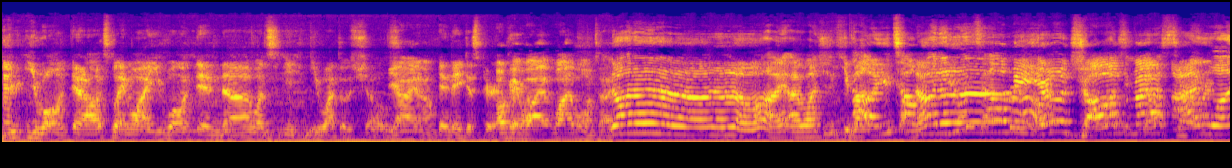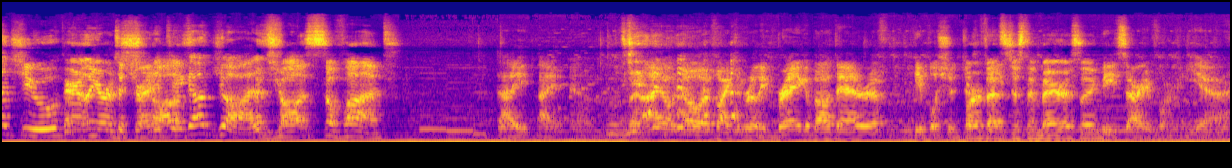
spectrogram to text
You, you won't, and I'll explain why you won't. And uh, once you, you want those shells, Yeah, I know. and they disappear. Okay, why? Why won't I? No, no, no, no, no, no, no. I, I want you to keep No, on. you tell no, me. No, You no, no, tell me. You're the I Jaws you- master. I want you Apparently, you're a to try Jaws, to take out a Jaws. Jaws savant. I, I am, but I don't know if I can really brag about that, or if people should just Or if that's just embarrassing. be sorry for me. Yeah.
